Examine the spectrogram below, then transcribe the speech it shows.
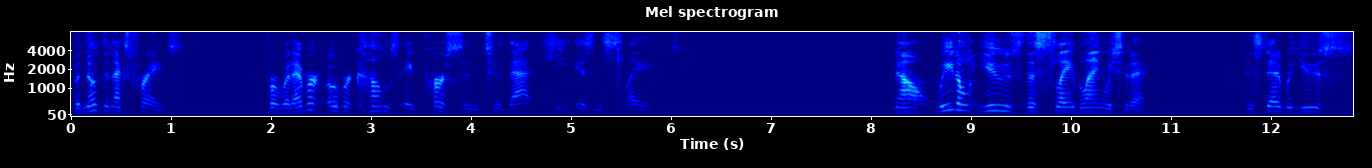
But note the next phrase For whatever overcomes a person, to that he is enslaved. Now, we don't use this slave language today. Instead, we use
